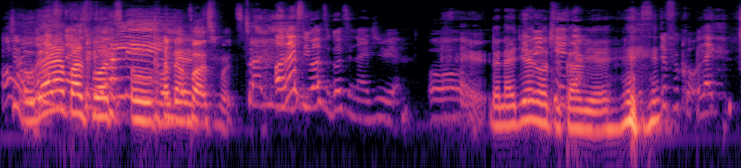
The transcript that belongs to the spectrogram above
all, Oh, unless Ghana Nigeria- passport. Oh, Ghana forget. passport. Unless you want to go to Nigeria or eh. The Nigerians Even want to come here. it's difficult. Like Wow.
